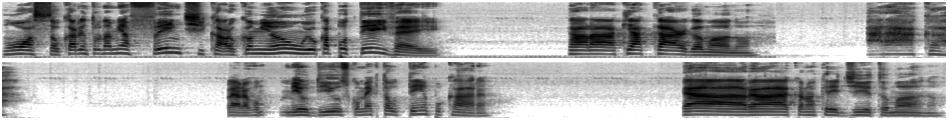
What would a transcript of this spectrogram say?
Nossa, o cara entrou na minha frente, cara. O caminhão, eu capotei, velho. Caraca, é a carga, mano. Caraca. Galera, meu Deus, como é que tá o tempo, cara? Caraca, não acredito, mano.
